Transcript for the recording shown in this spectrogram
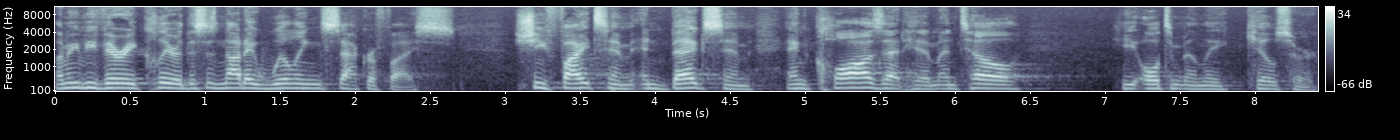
Let me be very clear this is not a willing sacrifice. She fights him and begs him and claws at him until he ultimately kills her.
